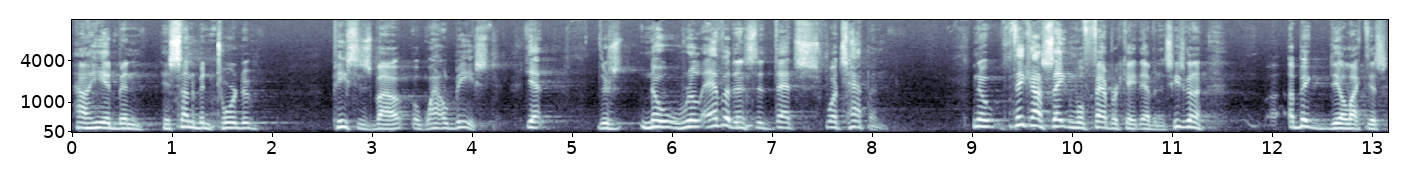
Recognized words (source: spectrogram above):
how he had been, his son had been torn to pieces by a wild beast. Yet there's no real evidence that that's what's happened. You know, think how Satan will fabricate evidence. He's going to, a big deal like this,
